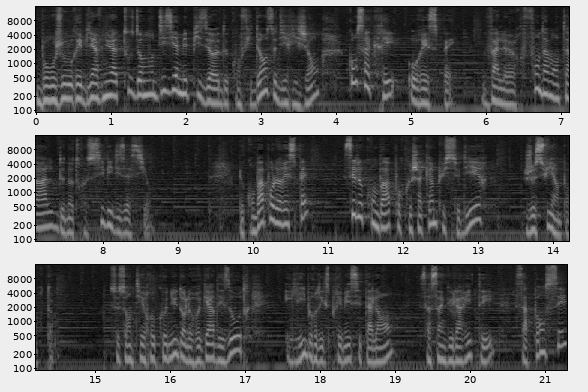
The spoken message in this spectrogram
Bonjour et bienvenue à tous dans mon dixième épisode Confidence de dirigeants consacré au respect, valeur fondamentale de notre civilisation. Le combat pour le respect, c'est le combat pour que chacun puisse se dire ⁇ Je suis important ⁇ Se sentir reconnu dans le regard des autres et libre d'exprimer ses talents, sa singularité, sa pensée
